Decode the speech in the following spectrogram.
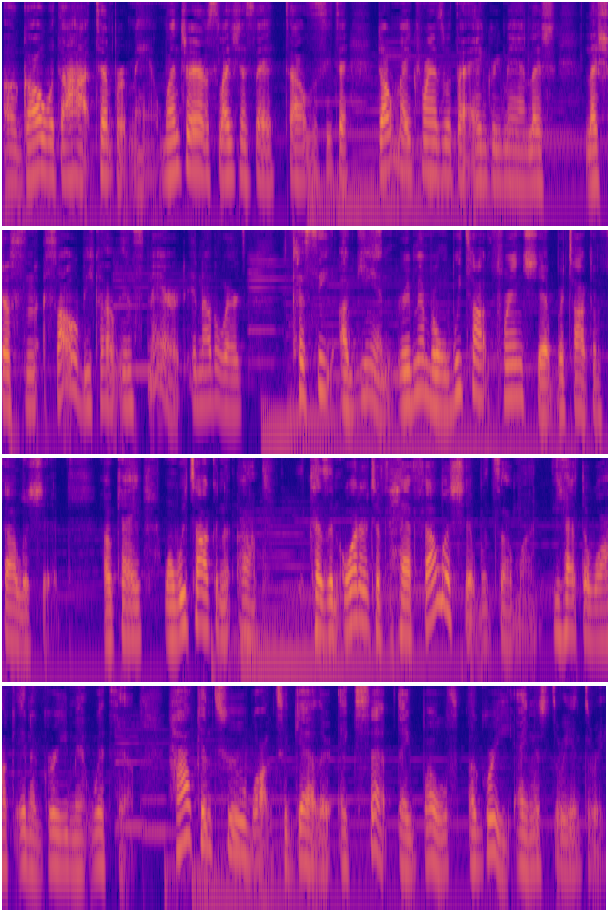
or go with a hot tempered man. One translation say, tells us, he said, don't make friends with an angry man lest, lest your soul become ensnared. In other words, because see, again, remember when we talk friendship, we're talking fellowship. Okay? When we're talking, uh, because in order to have fellowship with someone, you have to walk in agreement with them. How can two walk together except they both agree? Amos 3 and 3,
